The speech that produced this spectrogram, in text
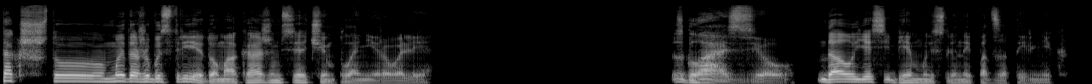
Так что мы даже быстрее дома окажемся, чем планировали. Сглазил. Дал я себе мысленный подзатыльник.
